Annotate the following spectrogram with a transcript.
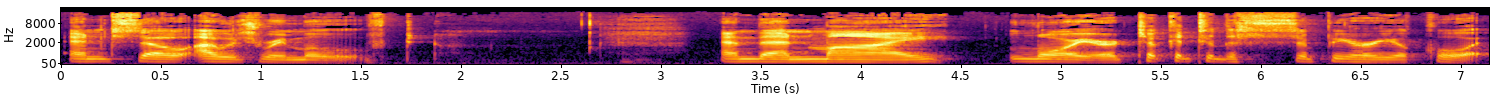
And so I was removed. And then my lawyer took it to the Superior Court.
